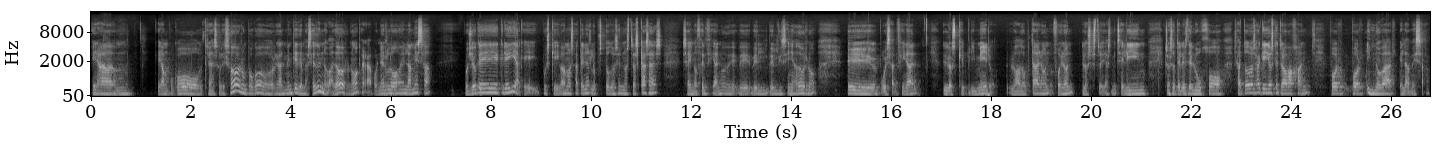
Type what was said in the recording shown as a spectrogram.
era, mm, era un poco transgresor, un poco realmente demasiado innovador, ¿no? Para ponerlo en la mesa. Pues yo que creía que, pues que íbamos a tenerlo pues, todos en nuestras casas, esa inocencia ¿no? de- de- del, del diseñador, ¿no? Eh, pues al final los que primero lo adoptaron fueron los estrellas Michelin, los hoteles de lujo, o sea, todos aquellos que trabajan por, por innovar en la mesa,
